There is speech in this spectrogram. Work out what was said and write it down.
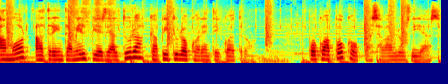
Amor a 30.000 pies de altura, capítulo 44. Poco a poco pasaban los días.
